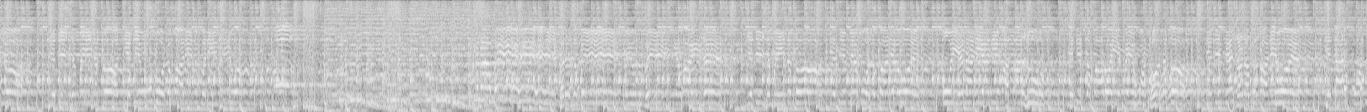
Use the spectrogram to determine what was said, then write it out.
જેથી સમય નતો તેથી હું બોલ મારીને ફરી રહ્યો ભરતભાઈ મયુરભાઈ કહેવાય છે. જેથી સમય નતો તેથી મેં બોલ માર્યા હોય. હું એલાની માતા છું. જેથી તમારો એ કઈ વાંધો નતો જેથી મેં ઝડપ મારી હોય. તે દાડ પાંચ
